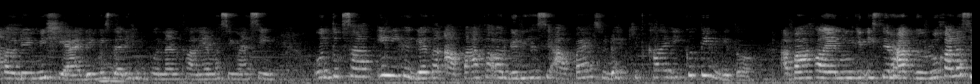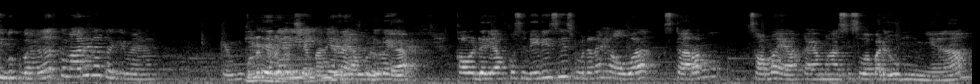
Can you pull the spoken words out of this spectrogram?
atau demis ya, demis dari himpunan kalian masing-masing. Untuk saat ini kegiatan apa atau organisasi apa yang sudah kalian ikutin gitu? Apakah kalian mungkin istirahat dulu karena sibuk banget kemarin atau gimana? Oke, mungkin Boleh, dari, boleh. siapa? Dari aku dulu, dulu iya. ya. Kalau dari aku sendiri sih sebenarnya Helwa sekarang sama ya kayak mahasiswa pada umumnya.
